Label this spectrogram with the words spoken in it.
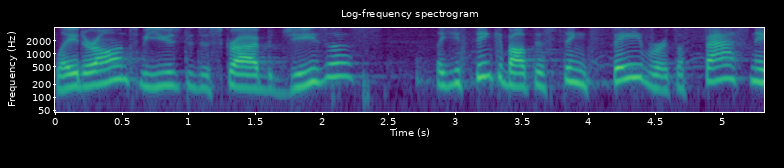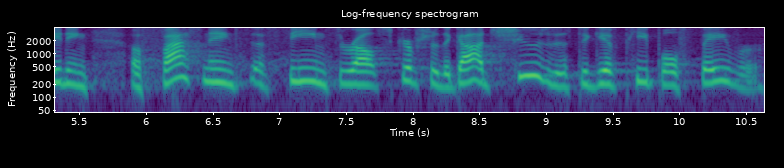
later on to be used to describe Jesus. Like you think about this thing, favor. It's a fascinating, a fascinating theme throughout Scripture that God chooses to give people favor.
